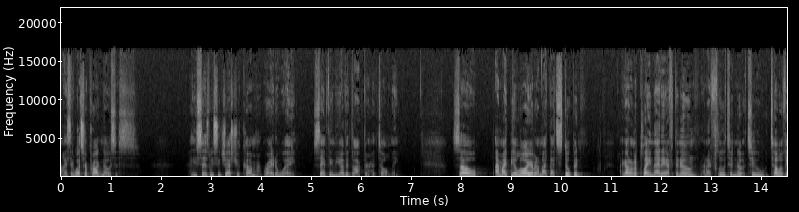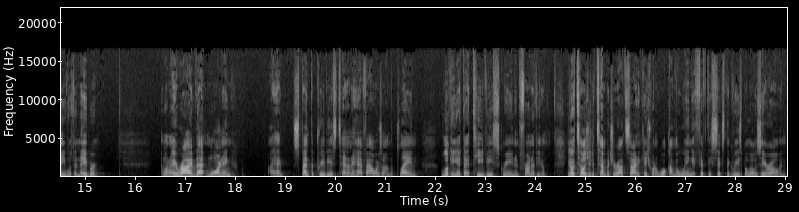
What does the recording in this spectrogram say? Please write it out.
I said, What's her prognosis? He says, We suggest you come right away. Same thing the other doctor had told me. So I might be a lawyer, but I'm not that stupid. I got on a plane that afternoon and I flew to, to Tel Aviv with a neighbor. And when I arrived that morning, I had spent the previous 10 and a half hours on the plane looking at that TV screen in front of you. You know, it tells you the temperature outside in case you want to walk on the wing at 56 degrees below zero. And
